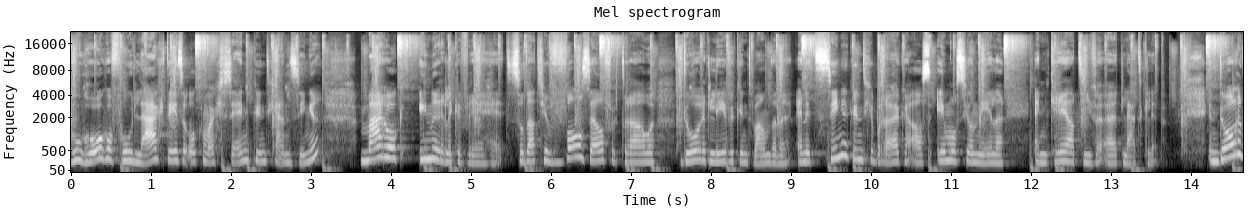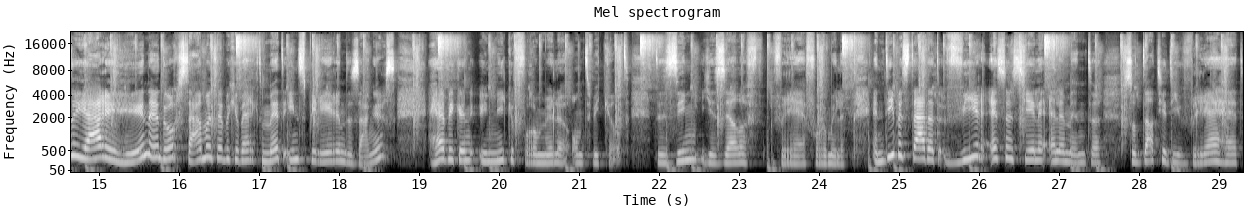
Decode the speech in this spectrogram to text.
hoe hoog of hoe laag deze ook mag zijn, kunt gaan zingen. Maar ook innerlijke vrijheid, zodat je vol zelfvertrouwen door het leven kunt wandelen en het zingen kunt gebruiken als emotionele en creatieve uitlaatklep. En door de jaren heen, door samen te hebben gewerkt met inspirerende zangers, heb ik een unieke formule ontwikkeld. De Zing Jezelf Vrij formule. En die bestaat uit vier essentiële elementen, zodat je die vrijheid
